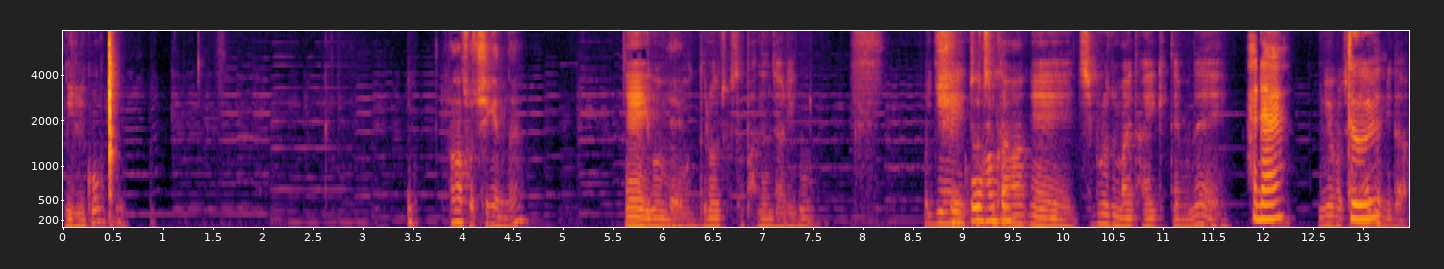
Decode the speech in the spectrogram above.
밀고 하나 젖히겠나요? 네 이건 뭐 네. 늘어줘서 받는 자리고 이게 젖히고 저층 한칸당예 집으로 좀 많이 다 있기 때문에 하나, 공격을 잘 둘. 해야 됩니다.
